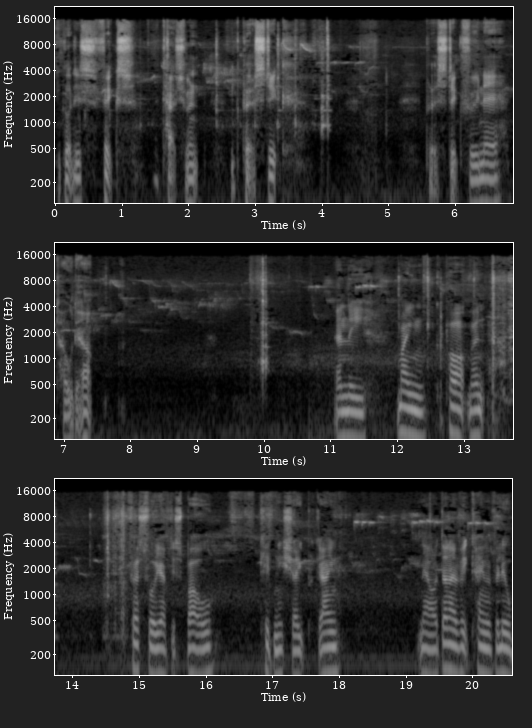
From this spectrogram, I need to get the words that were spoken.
You've got this fixed attachment you can put a stick put a stick through there to hold it up. And the main compartment first of all you have this bowl kidney shape again. Now I don't know if it came with a little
